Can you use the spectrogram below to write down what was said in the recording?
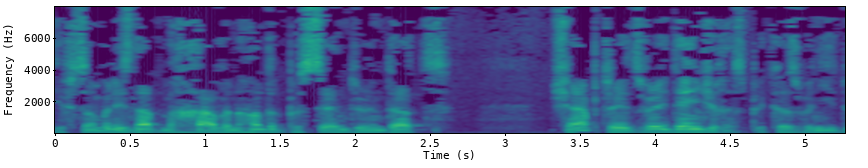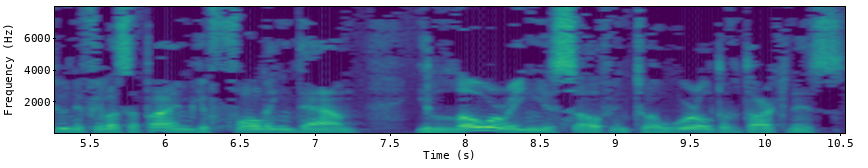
if somebody is not Mechavan 100% during that chapter, it's very dangerous because when you do Nefilas Apayim, you're falling down, you're lowering yourself into a world of darkness,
